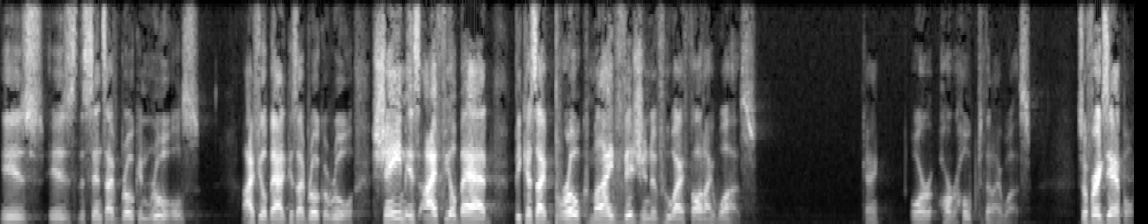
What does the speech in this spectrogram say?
is, is the sense I've broken rules. I feel bad because I broke a rule. Shame is I feel bad because I broke my vision of who I thought I was. Okay? Or, or hoped that I was. So, for example,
